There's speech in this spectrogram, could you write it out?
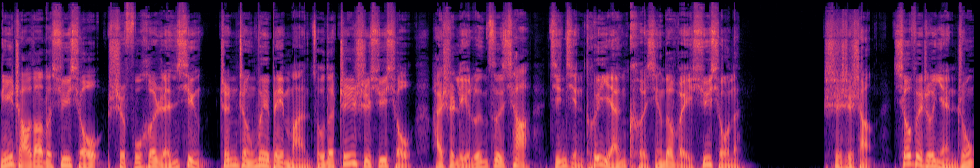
你找到的需求是符合人性、真正未被满足的真实需求，还是理论自洽、仅仅推演可行的伪需求呢？事实上，消费者眼中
